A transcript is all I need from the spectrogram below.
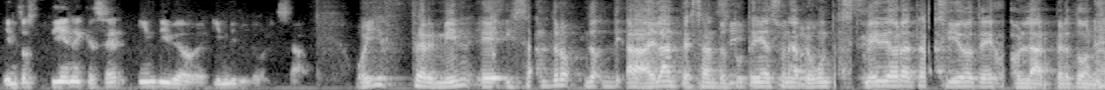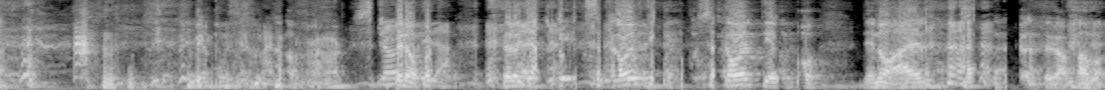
y entonces tiene que ser individu- individualizado. Oye, Fermín eh, y Sandro, no, adelante, Sandro, Sí, tú tenías una pregunta hace sí. media hora atrás y yo no te dejo hablar, perdona. No, pero, mentira. pero ya se acabó el tiempo, se acabó el tiempo. De no, adelante, adelante, vamos.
